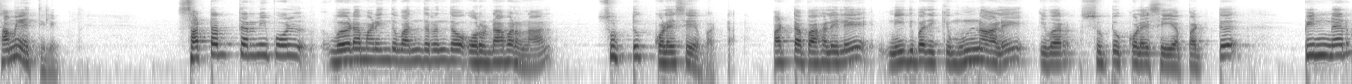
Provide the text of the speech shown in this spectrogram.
சமயத்திலே சட்டத்தரணி போல் வேடமணிந்து வந்திருந்த ஒரு நபர்னால் சுட்டு கொலை செய்யப்பட்டார். பட்ட பகலிலே நீதிபதிக்கு முன்னாலே இவர் சுட்டு கொலை செய்யப்பட்டு பின்னர்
